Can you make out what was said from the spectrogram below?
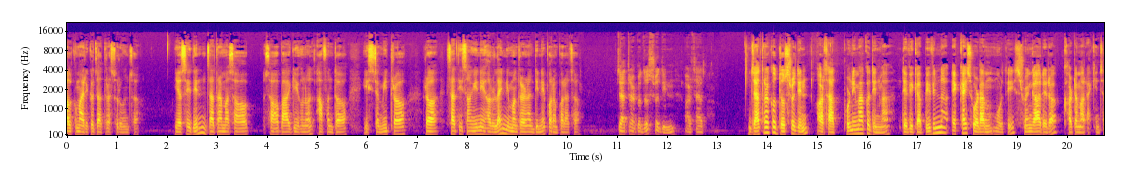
बालकुमारीको जात्रा सुरु हुन्छ। यसै दिन जात्रामा सह सहभागी हुन आफन्त इष्टमित्र र साथी सङ्गिनीहरूलाई निमन्त्रणा दिने परम्परा छ। जात्राको दोस्रो दिन अर्थात् जात्राको दोस्रो दिन अर्थात् पूर्णिमाको दिनमा देवीका विभिन्न एक्काइसवटा मूर्ति शृङ्गारेर खटमा राखिन्छ।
